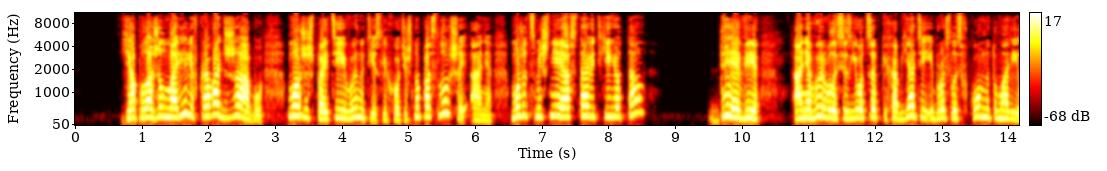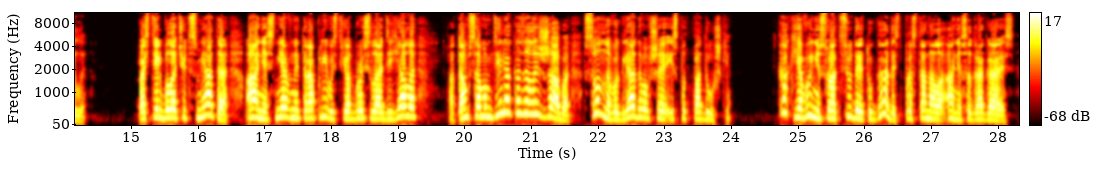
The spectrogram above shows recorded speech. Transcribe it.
Я положил Мариле в кровать жабу. Можешь пойти и вынуть, если хочешь. Но послушай, Аня, может, смешнее оставить ее там? Дэви! Аня вырвалась из его цепких объятий и бросилась в комнату Марилы. Постель была чуть смята, Аня с нервной торопливостью отбросила одеяло, а там в самом деле оказалась жаба, сонно выглядывавшая из-под подушки. «Как я вынесу отсюда эту гадость?» — простонала Аня, содрогаясь.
